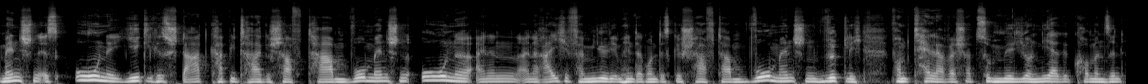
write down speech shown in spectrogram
Menschen es ohne jegliches Startkapital geschafft haben, wo Menschen ohne einen, eine reiche Familie im Hintergrund es geschafft haben, wo Menschen wirklich vom Tellerwäscher zum Millionär gekommen sind.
